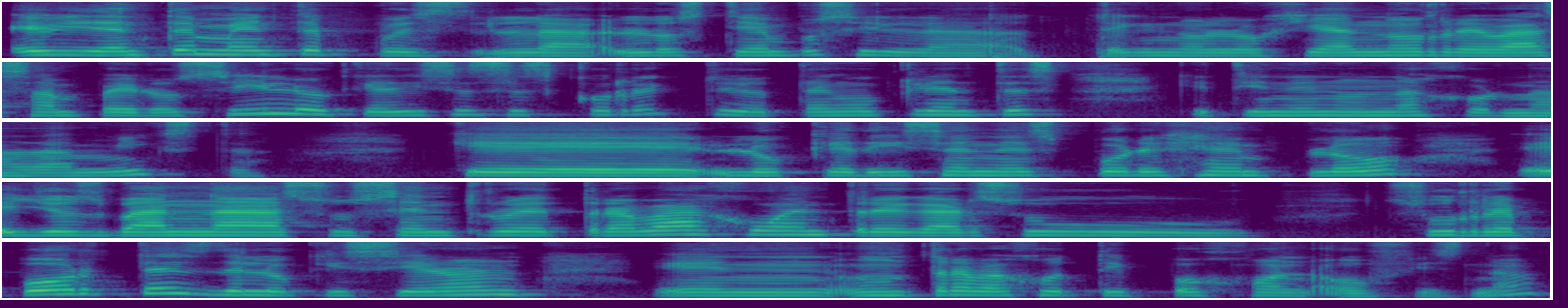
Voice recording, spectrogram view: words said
evidentemente, pues los tiempos y la tecnología nos rebasan, pero sí, lo que dices es correcto. Yo tengo clientes que tienen una jornada mixta, que lo que dicen es, por ejemplo, ellos van a su centro de trabajo a entregar su, sus reportes de lo que hicieron en un trabajo tipo home office, ¿no? O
